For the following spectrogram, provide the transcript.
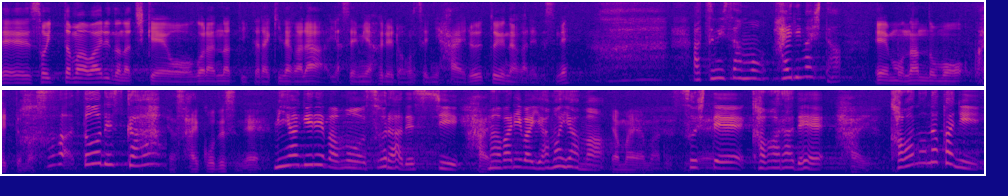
でそういったまあワイルドな地形をご覧になっていただきながら野生味あふれる温泉に入るという流れですね。渥美さんも入りました？えー、もう何度も入ってます。どうですか？いや最高ですね。見上げればもう空ですし、はい、周りは山々。山々です、ね、そして河原で、はい、川の中に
